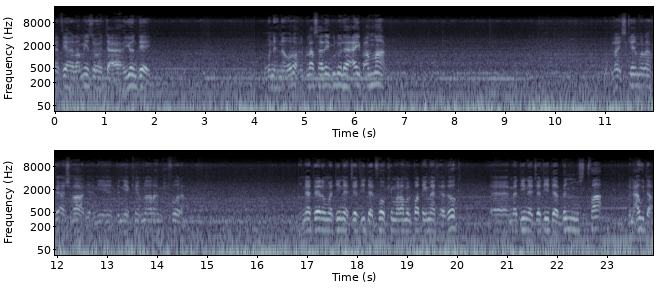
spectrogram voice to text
كان فيها لاميزو تاع هيونداي. ومن هنا وروح البلاصة هذه يقولوا لها عيب عمار. بلايص كاميرا في أشغال يعني الدنيا كاملة راه محفورة. هنا داروا مدينة جديدة الفوق كما راهم الباطيمات هذوك. مدينة جديدة بن مصطفى بن عودة.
